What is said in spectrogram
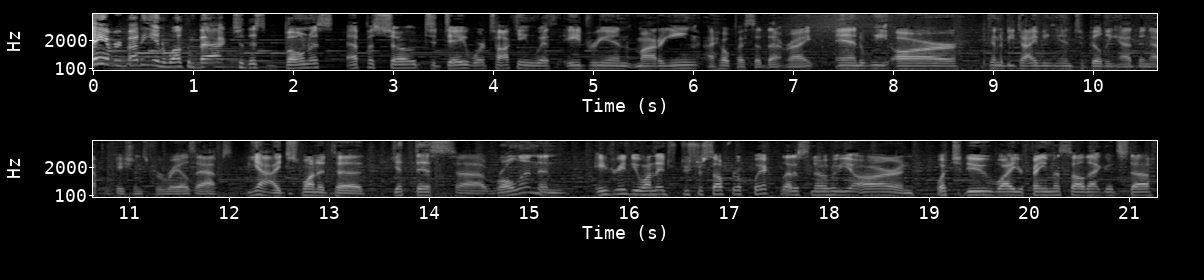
Hey, everybody, and welcome back to this bonus episode. Today, we're talking with Adrian Marin. I hope I said that right. And we are going to be diving into building admin applications for Rails apps. Yeah, I just wanted to get this uh, rolling. And Adrian, do you want to introduce yourself real quick? Let us know who you are and what you do, why you're famous, all that good stuff.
